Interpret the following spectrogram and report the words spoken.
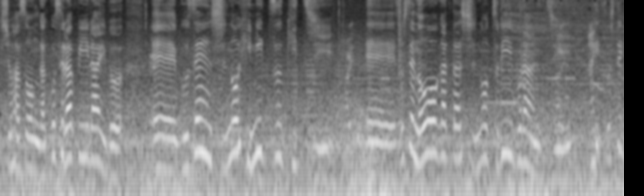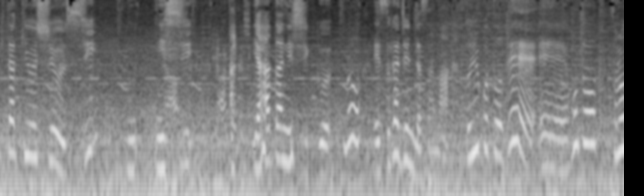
周波数音楽セラピーライブえー、豊前市の秘密基地、はい、えー、そして直方市のツリーブランチ、はい、そして北九州市西八幡西区の、菅神社様。ということで、えー、本当その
